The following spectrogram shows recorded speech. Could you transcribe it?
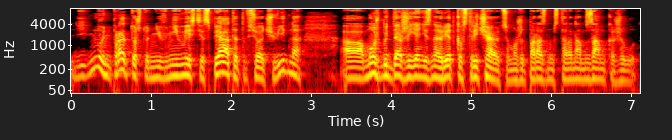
Ну, правда то, что не, не вместе спят, это все очевидно. А, может быть, даже, я не знаю, редко встречаются, может, по разным сторонам замка живут.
